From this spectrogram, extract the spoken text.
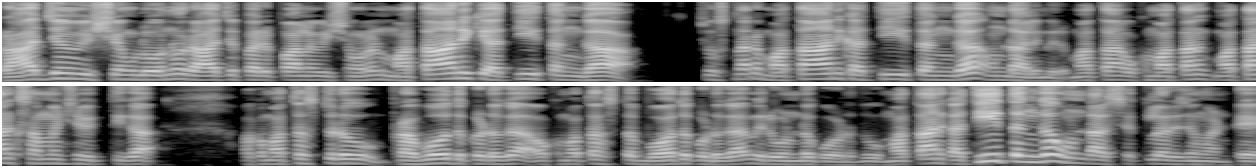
రాజ్యం విషయంలోనూ రాజ్య పరిపాలన విషయంలోనూ మతానికి అతీతంగా చూస్తున్నారు మతానికి అతీతంగా ఉండాలి మీరు. మత ఒక మతానికి మతానికి సంబంధించిన వ్యక్తిగా, ఒక మతస్థుడు ప్రబోధకుడుగా, ఒక మతస్థ బోధకుడుగా మీరు ఉండకూడదు. మతానికి అతీతంగా ఉండాలి సెక్యులరిజం అంటే.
